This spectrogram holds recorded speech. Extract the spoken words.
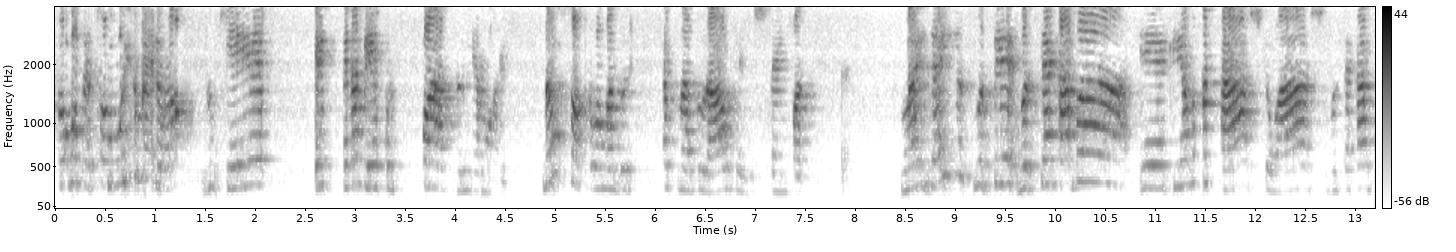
sou uma pessoa muito melhor do que terapia por quatro da minha mãe. Não só pelo amadurecimento natural que a gente tem, mas é isso, você, você acaba é, criando uma casca, eu acho, você acaba.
